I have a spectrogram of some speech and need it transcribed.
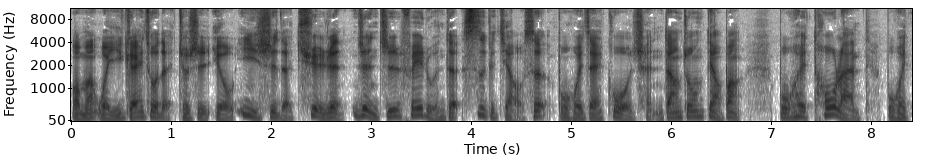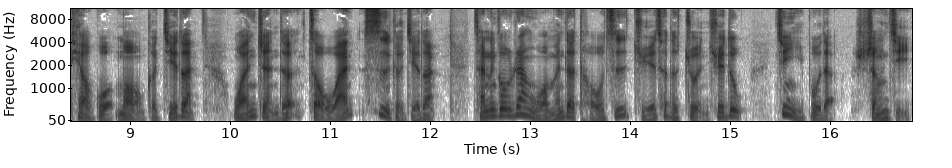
我们唯一该做的就是有意识的确认认知飞轮的四个角色不会在过程当中掉棒，不会偷懒，不会跳过某个阶段，完整的走完四个阶段，才能够让我们的投资决策的准确度进一步的升级。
